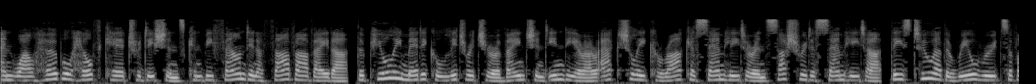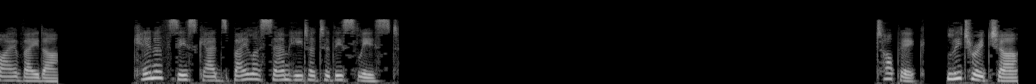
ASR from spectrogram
and while herbal health care traditions can be found in Atharvaveda, the purely medical literature of ancient India are actually Karaka Samhita and Sushruta Samhita, these two are the real roots of Ayurveda. Kenneth Zysk adds Bala Samhita to this list. Topic: Literature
